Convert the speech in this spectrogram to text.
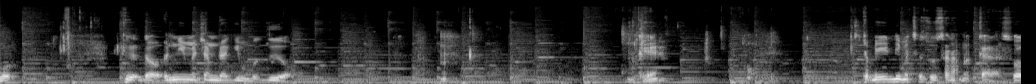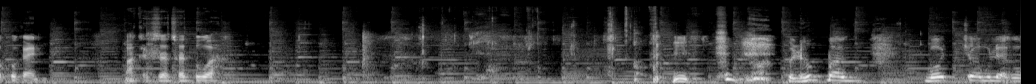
Oh. Tak tahu, ini macam daging burger. Okay. Tapi ini macam susah nak melekat lah. So aku akan makan satu-satu lah. Hmm. Berlubang. Bocor mulut aku.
